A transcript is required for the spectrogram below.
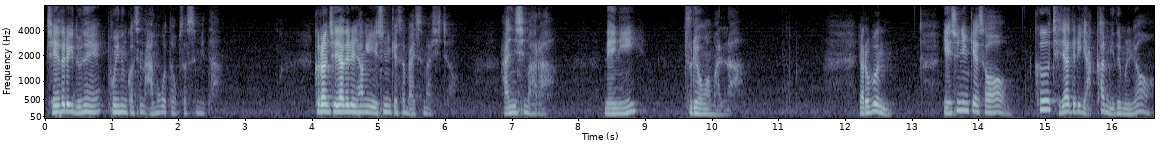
제자들에게 눈에 보이는 것은 아무것도 없었습니다. 그런 제자들을 향해 예수님께서 말씀하시죠. 안심하라. 내니 두려워 말라. 여러분, 예수님께서 그 제자들이 약한 믿음을요,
